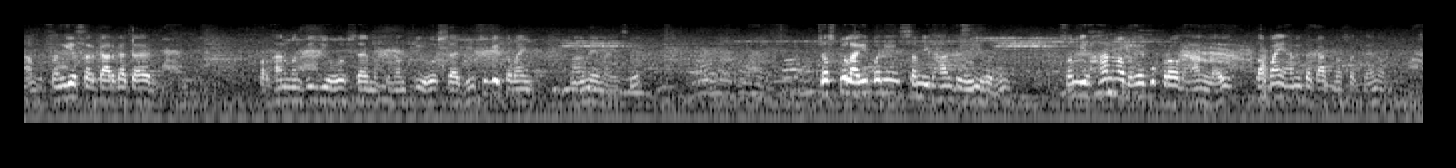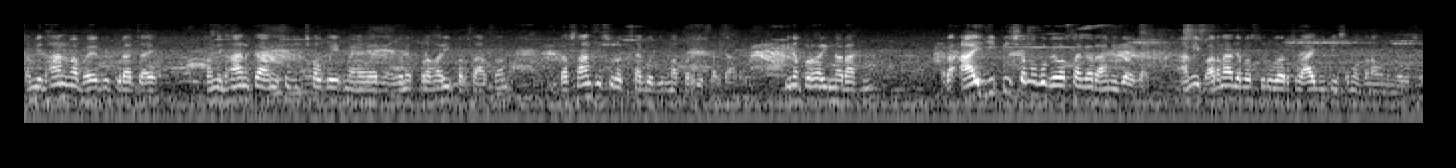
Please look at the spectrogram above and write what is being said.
हाम्रो सङ्घीय सरकारका चाहे प्रधानमन्त्रीजी होस् चाहे मुख्यमन्त्री होस् चाहे जुनसुकै तपाईँ हुने मान्छे जसको लागि पनि संविधान त उही हो नि। संविधानमा भएको प्रावधानलाई तपाईँ हामी त काट्न सक्दैनौँ। संविधानमा भएको कुरा चाहे संविधानका अनुसूचित छको एकमा हेर्ने हो भने प्रहरी प्रशासन र शान्ति सुरक्षाको जिम्मा प्रदेश सरकार। किन प्रहरी नराख्नु? र आइजिपीसम्मको व्यवस्था गरेर हामी गएका छौँ। हामी भर्ना जब सुरु गर्छौँ आइजिपीसम्म बनाउनु व्यवस्था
